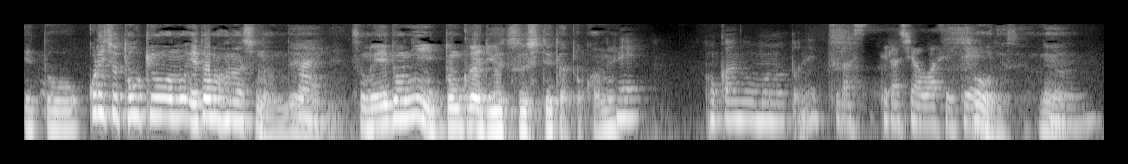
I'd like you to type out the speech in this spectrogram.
えっと、これ一応東京の江戸の話なんで、はいその江戸にどんくらい流通してたとかね。ね他のものとね照らし照らし合わせてそうですよね。うん、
